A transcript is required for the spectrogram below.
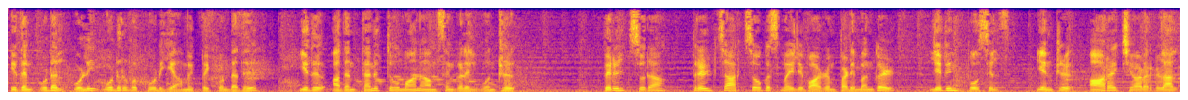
இதன் உடல் ஒளி ஊடுருவக்கூடிய அமைப்பைக் கொண்டது. இது அதன் தனித்துவமான அம்சங்களில் ஒன்று. பிரில் சுரா பிரில்சார் சோகஸ்மைலி வாழும் படிமங்கள் லிவின் போசில்ஸ் என்று ஆராய்ச்சியாளர்களால்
